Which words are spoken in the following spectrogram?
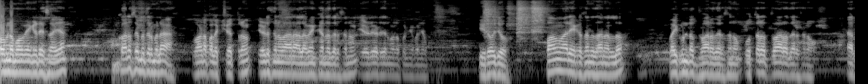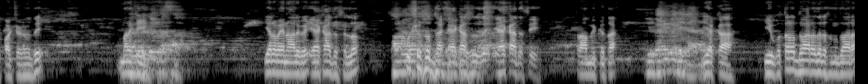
ఓం నమో వెంకటేశాయ. కోనసీమ తిరుమల వాడపల్లి క్షేత్రం ఏడు శనివారాల వెంకన్న దర్శనం ఏడు ఏడు జన్మల పుణ్యపుణ్యం ఈరోజు స్వామివారి యొక్క సన్నిధానంలో వైకుంఠ ద్వార దర్శనం ఉత్తర ద్వార దర్శనం ఏర్పాటు చేయడం ఇది. మనకి ఇరవై నాలుగు ఏకాదశిలో పుష్యశుద్ధ ఏకాదశి ఏకాదశి ప్రాముఖ్యత ఈ యొక్క ఈ ఉత్తర ద్వార దర్శనం ద్వారా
